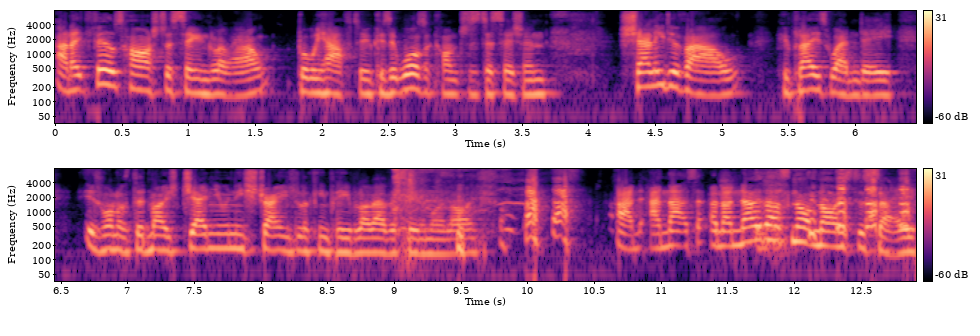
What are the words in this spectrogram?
And it feels harsh to single her out, but we have to because it was a conscious decision. Shelley Duvall, who plays Wendy, is one of the most genuinely strange looking people I've ever seen in my life. and and that's and I know that's not nice to say,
